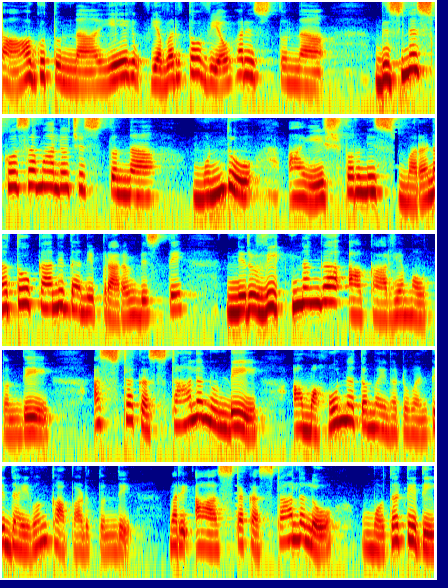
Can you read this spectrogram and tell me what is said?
తాగుతున్నా ఏ ఎవరితో వ్యవహరిస్తున్నా బిజినెస్ కోసం ఆలోచిస్తున్నా ముందు ఆ ఈశ్వరుని స్మరణతో కానీ దాన్ని ప్రారంభిస్తే నిర్విఘ్నంగా ఆ కార్యం అవుతుంది. అష్ట కష్టాల నుండి ఆ మహోన్నతమైనటువంటి దైవం కాపాడుతుంది. మరి ఆ అష్ట కష్టాలలో మొదటిది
